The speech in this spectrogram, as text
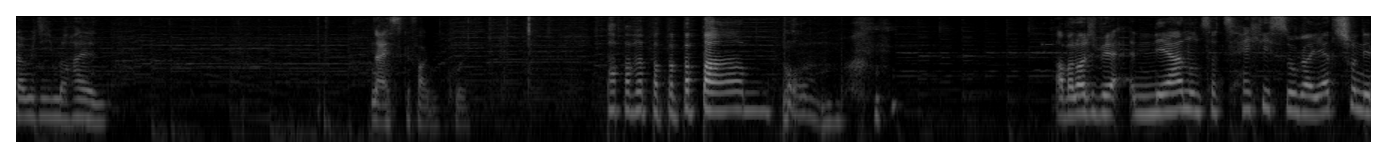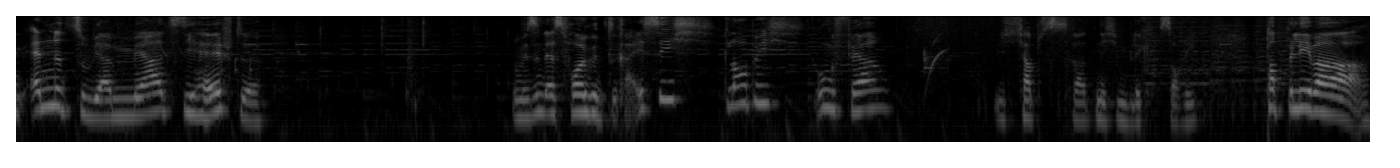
Kann mich nicht mehr heilen. Nice, gefangen. Cool. Aber Leute, wir nähern uns tatsächlich sogar jetzt schon dem Ende zu. Wir haben mehr als die Hälfte. Und wir sind erst Folge 30, glaube ich, ungefähr. Ich hab's gerade nicht im Blick, sorry. Top-Beleber!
